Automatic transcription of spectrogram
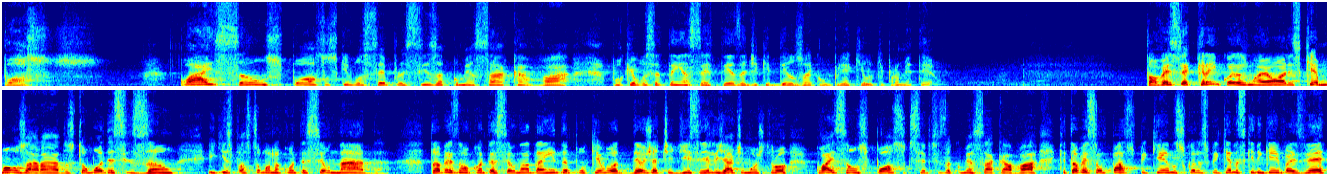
poços. Quais são os poços que você precisa começar a cavar? Porque você tem a certeza de que Deus vai cumprir aquilo que prometeu. Talvez você crê em coisas maiores, queimou os arados, tomou decisão e diz, pastor, mas não aconteceu nada. Talvez não aconteceu nada ainda porque Deus já te disse, Ele já te mostrou quais são os poços que você precisa começar a cavar, que talvez são passos pequenos, coisas pequenas que ninguém vai ver,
